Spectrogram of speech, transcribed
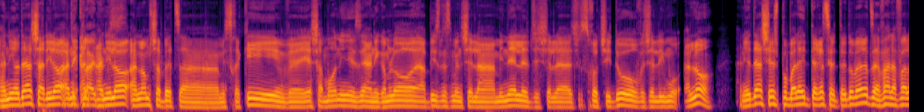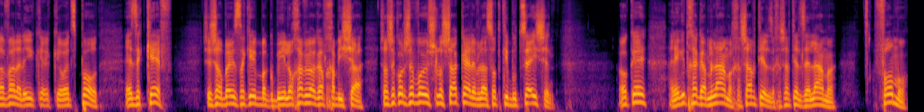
אני יודע שאני לא אני, אני לא אני לא משבץ המשחקים ויש המון זה אני גם לא ה businessman של המינהלת של זכויות שידור ושל הימור אני לא. אני יודע שיש פה בעלי אינטרסים אתה אומר את זה אבל אבל אבל אני כאוהד ספורט איזה כיף. שיש הרבה משחקים במקביל לא חייבים אגב חמישה אפשר שכל שבוע יהיו שלושה כאלה ולעשות קיבוציישן. אוקיי אני אגיד לך גם למה חשבתי על זה חשבתי על זה למה. פומו.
